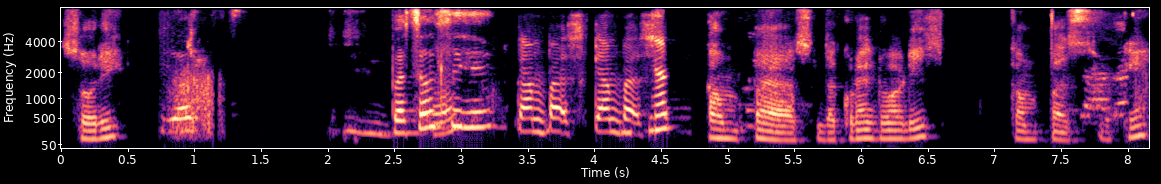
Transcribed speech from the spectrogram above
Sorry? Yes. Bustle Compass. Compass. Compass. The correct word is compass. Okay.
